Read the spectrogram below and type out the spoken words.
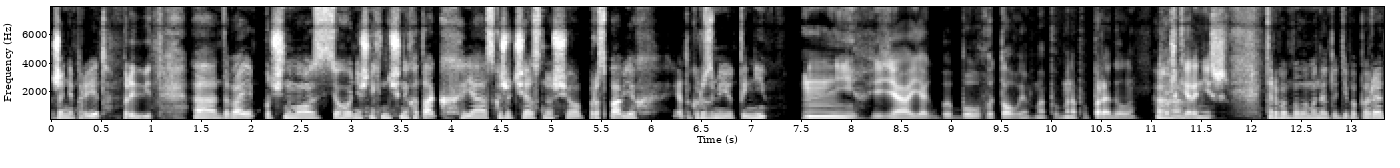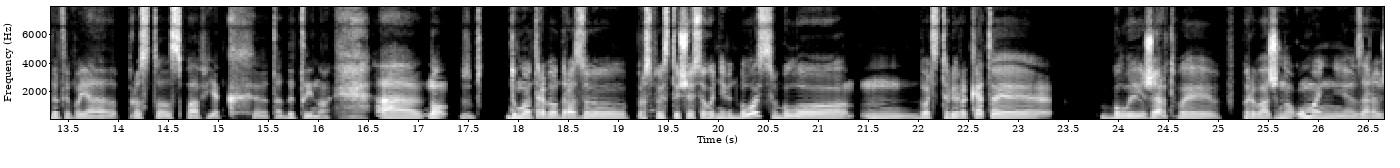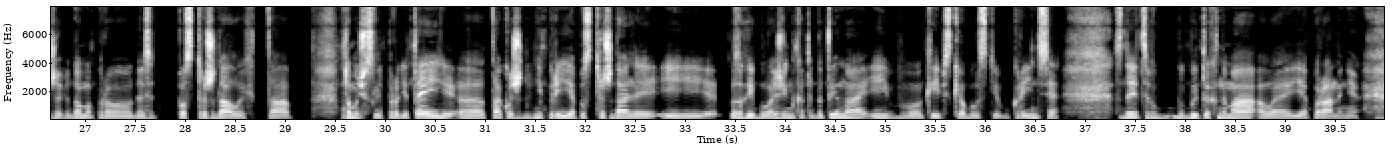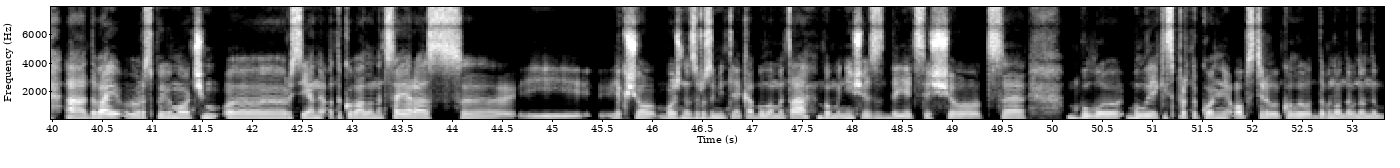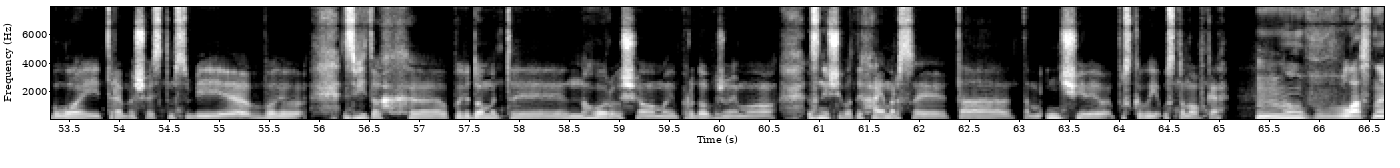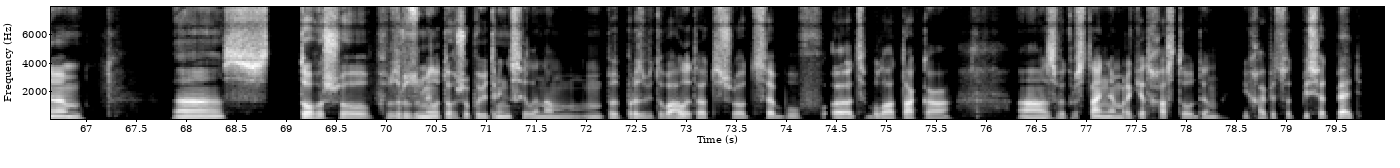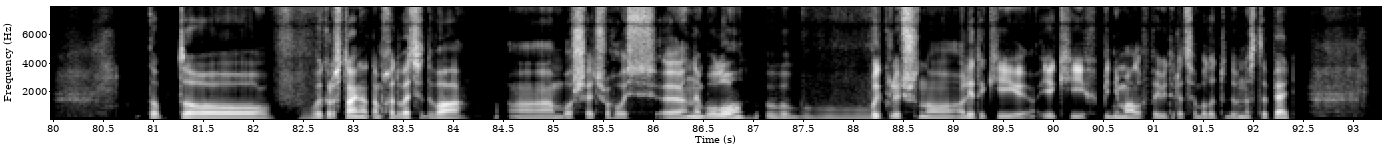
Женя, привіт. Привіт. Давай почнемо з сьогоднішніх нічних атак. Я скажу чесно, що проспав їх. Я так розумію, ти ні. Ні, я якби був готовий. Мене попередили ага. трошки раніше. Треба було мене тоді попередити, бо я просто спав як е, та дитина. А, Ну, думаю, треба одразу розповісти, що сьогодні відбулося. Було 23 ракети. Були жертви, переважно Умань. Зараз вже відомо про 10 постраждалих та в тому числі про дітей. Е, також в Дніпрі є постраждалі, і загибла жінка та дитина, і в Київській області в українці здається, вбитих нема, але є поранені. А давай розповімо, чим е, росіяни атакували на цей раз, е, і якщо можна зрозуміти, яка була мета, бо мені ще здається, що це було були якісь протокольні обстріли, коли от давно-давно не було, і треба щось там собі в звітах повідомити нагору що ми продовжуємо знищувати Хаймерси та там інші пускові установки? Ну, власне, е, з того, що зрозуміло, того, що повітряні сили нам прозвітували, то що це був е, це була атака е, з використанням ракет Х-101 і Х-555. Тобто використання там Х-22 або ще чогось е, не було. Виключно літаки, які їх піднімали в повітря, це були Ту-95.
